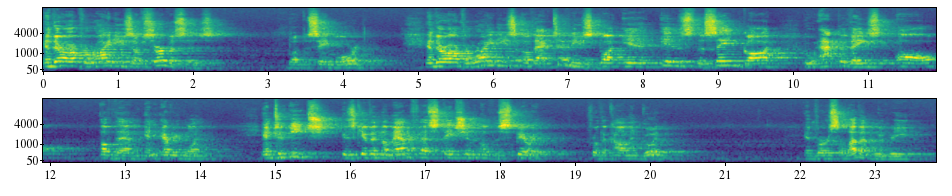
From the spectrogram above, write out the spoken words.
And there are varieties of services, but the same Lord. And there are varieties of activities, but it is the same God who activates all of them and everyone. And to each is given the manifestation of the Spirit for the common good. In verse 11 we read,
